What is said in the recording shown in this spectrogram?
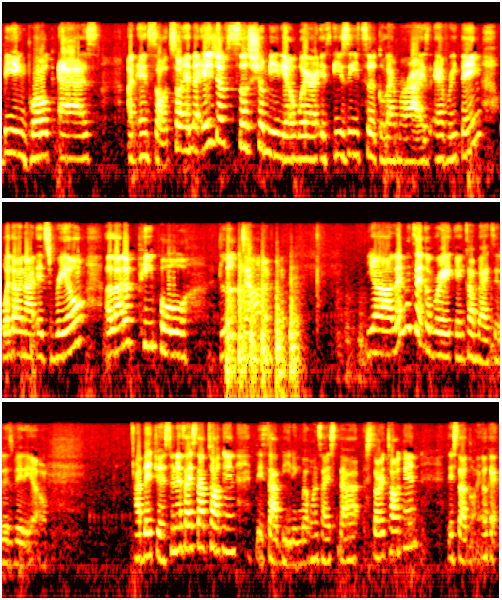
being broke as an insult. So in the age of social media where it's easy to glamorize everything whether or not it's real a lot of people look down on y'all let me take a break and come back to this video. I bet you as soon as i stop talking they stop beating but once i start start talking they start going. Okay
